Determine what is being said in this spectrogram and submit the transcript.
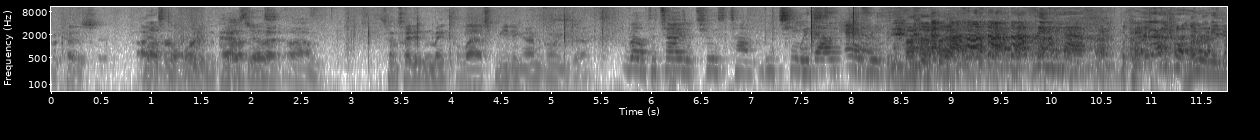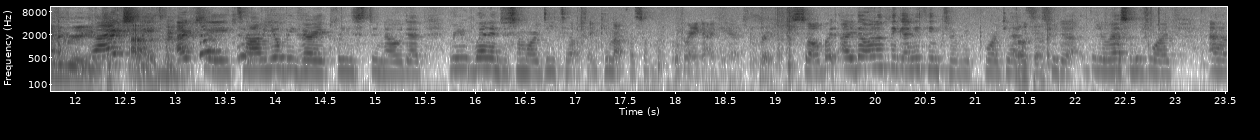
because I've Last time. reported in the past, yes. but, um, since I didn't make the last meeting, I'm going to, Well, to tell you the truth, Tom, we changed Without him. everything. Nothing happened. The 180 degrees. No, actually, actually, Tom, you'll be very pleased to know that we went into some more details and came up with some great ideas. Great. So, but I don't think anything to report yet Okay. to the, to the rest of the board, uh,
